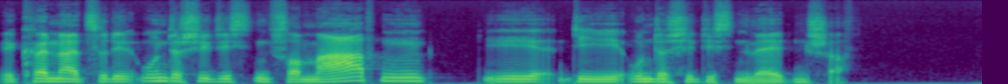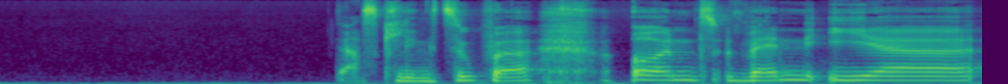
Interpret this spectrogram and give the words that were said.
wir können halt zu den unterschiedlichsten Formaten die, die unterschiedlichsten Welten schaffen. Das klingt super. Und wenn ihr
